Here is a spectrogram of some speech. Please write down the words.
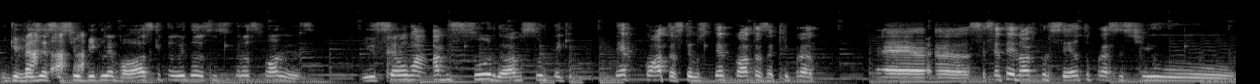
Em que vez de assistir o Big Lebowski, estão indo assistir Transformers. Isso é um absurdo, é um absurdo. Tem que ter cotas, temos que ter cotas aqui para é, é, 69% para assistir o,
